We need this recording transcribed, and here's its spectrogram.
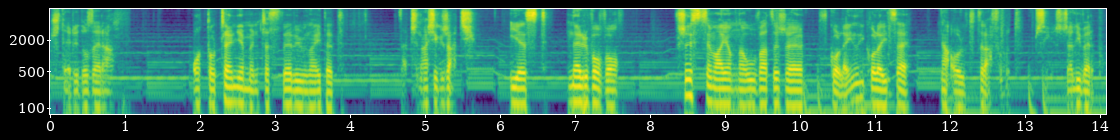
4 do 0. Otoczenie Manchester United zaczyna się grzać. Jest nerwowo. Wszyscy mają na uwadze, że w kolejnej kolejce na Old Trafford przyjeżdża Liverpool.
